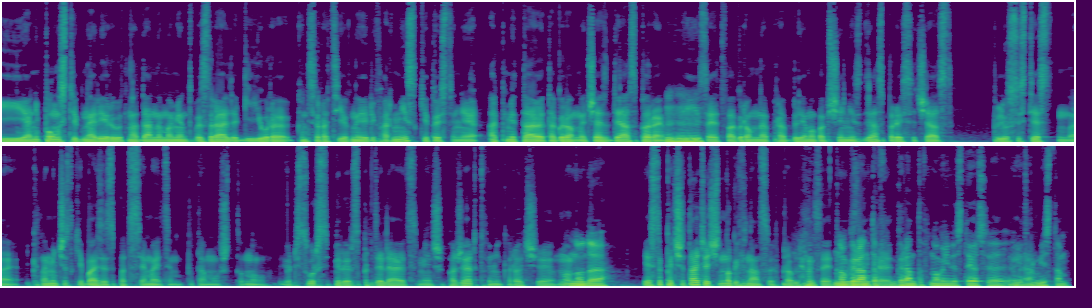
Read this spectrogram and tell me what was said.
И они полностью игнорируют на данный момент в Израиле гиюры консервативные и реформистские, то есть они отметают огромную часть диаспоры, mm-hmm. и из-за этого огромная проблема в общении с диаспорой сейчас. Плюс, естественно, экономический базис под всем этим, потому что ну, ресурсы перераспределяются, меньше пожертвований, короче. Ну, ну да. Если почитать, очень много финансовых проблем из-за этого. Ну, грантов, грантов много не достается да. реформистам.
